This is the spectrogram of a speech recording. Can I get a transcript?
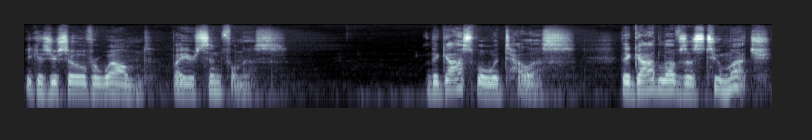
because you're so overwhelmed by your sinfulness. The gospel would tell us that God loves us too much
